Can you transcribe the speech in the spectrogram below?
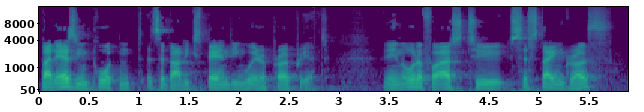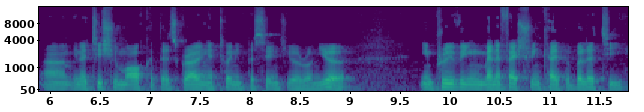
but as important, it's about expanding where appropriate. And in order for us to sustain growth um, in a tissue market that's growing at 20% year on year, improving manufacturing capability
